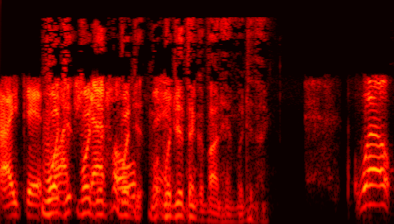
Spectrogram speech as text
I did. What did what that did what did, thing. what did you think about him? What did you think? Well,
